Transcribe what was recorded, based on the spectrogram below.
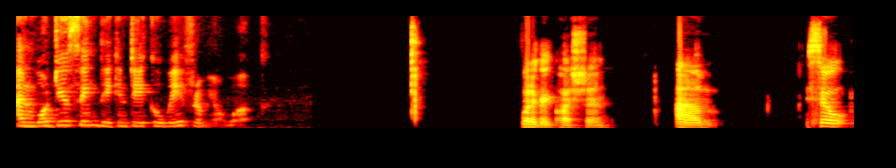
And what do you think they can take away from your work? What a great question. Um, so,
